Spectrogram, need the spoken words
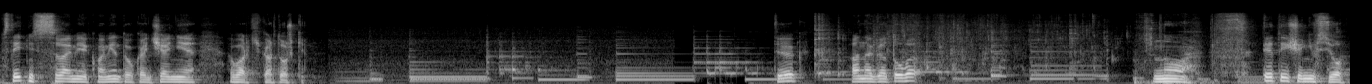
Встретимся с вами к моменту окончания варки картошки. Так, она готова. Но это еще не все.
